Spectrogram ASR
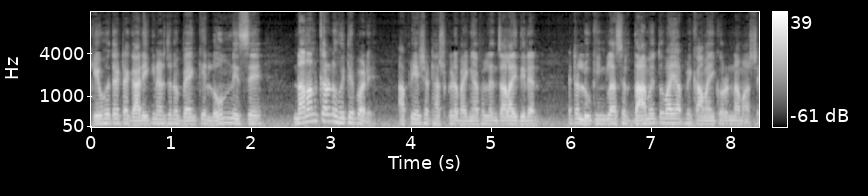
কেউ হয়তো একটা গাড়ি কেনার জন্য ব্যাংকে লোন নিছে। নানান কারণে হইতে পারে, আপনি এসে ঠাস করে ভাঙা ফেললেন, জ্বালাই দিলেন। একটা লুকিং গ্লাসের দামে তো ভাই আপনি কামাই করেন না মাসে।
